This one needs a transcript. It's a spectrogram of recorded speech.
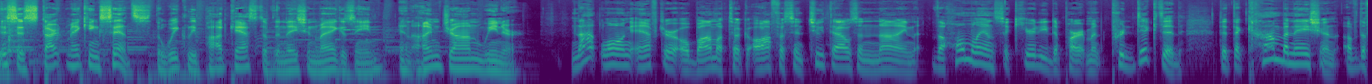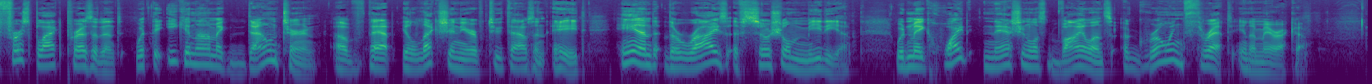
This is Start Making Sense, the weekly podcast of The Nation magazine, and I'm Jon Wiener. Not long after Obama took office in 2009, the Homeland Security Department predicted that the combination of the first black president with the economic downturn of that election year of 2008 and the rise of social media would make white nationalist violence a growing threat in America.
